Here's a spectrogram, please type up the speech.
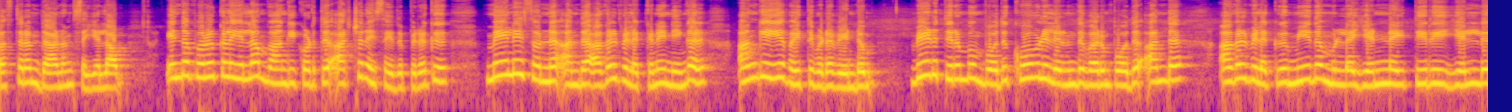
வஸ்திரம் தானம் செய்யலாம். இந்த பொருட்களை எல்லாம் வாங்கி கொடுத்து அர்ச்சனை செய்த பிறகு மேலே சொன்ன அந்த அகல் விளக்கினை நீங்கள் அங்கேயே வைத்துவிட வேண்டும். வீடு திரும்பும் போது கோவிலிலிருந்து வரும்போது அந்த அகல் விளக்கு மீதமுள்ள எண்ணெய் திரி எள்ளு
